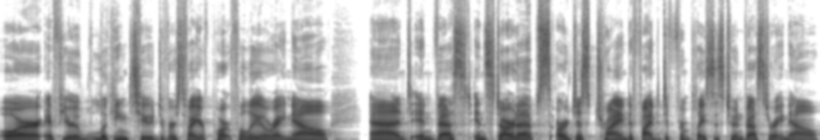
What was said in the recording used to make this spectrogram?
or if you're looking to diversify your portfolio right now and invest in startups or just trying to find different places to invest right now,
